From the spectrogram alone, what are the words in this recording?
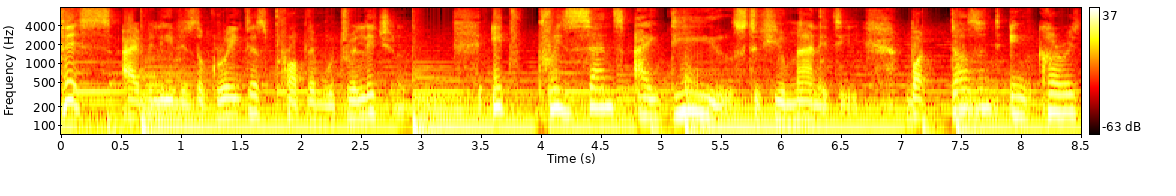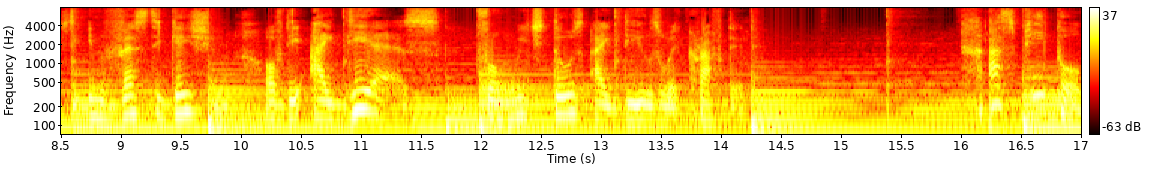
This, I believe, is the greatest problem with religion. It presents ideals to humanity, but doesn't encourage the investigation of the ideas from which those ideals were crafted. As people,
